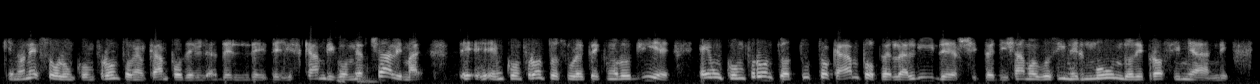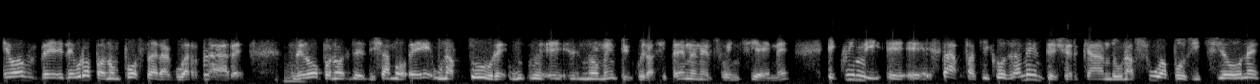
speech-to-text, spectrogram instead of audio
che non è solo un confronto nel campo del- del- de- degli scambi commerciali, ma è, è un confronto sulle tecnologie, è un confronto a tutto campo per la leadership, diciamo così, nel mondo dei prossimi anni. E eh, l'Europa non può stare a guardare, l'Europa no- eh, diciamo, è un attore un- eh, nel momento in cui la si prende nel suo insieme e quindi eh, eh, sta faticosamente cercando una sua posizione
